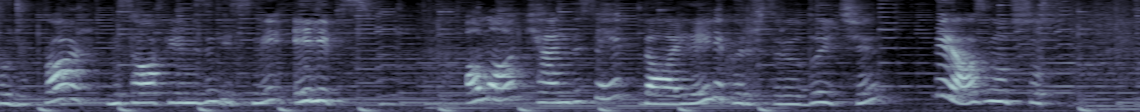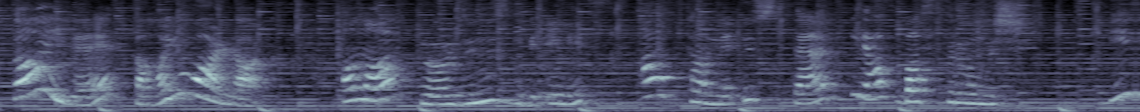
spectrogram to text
Çocuklar, misafirimizin ismi Elips. Ama kendisi hep daireyle karıştırıldığı için biraz mutsuz. Daire daha yuvarlak. Ama gördüğünüz gibi elips alttan ve üstten biraz bastırılmış. Biz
